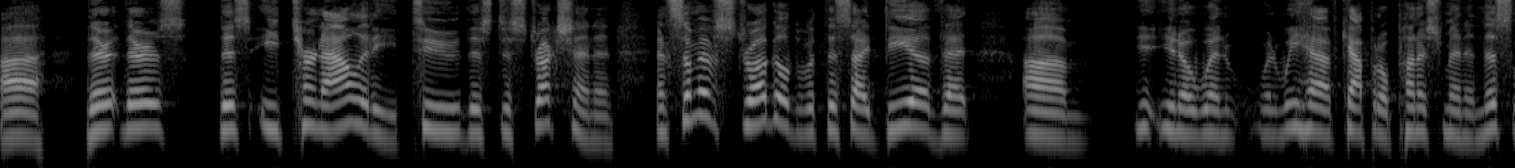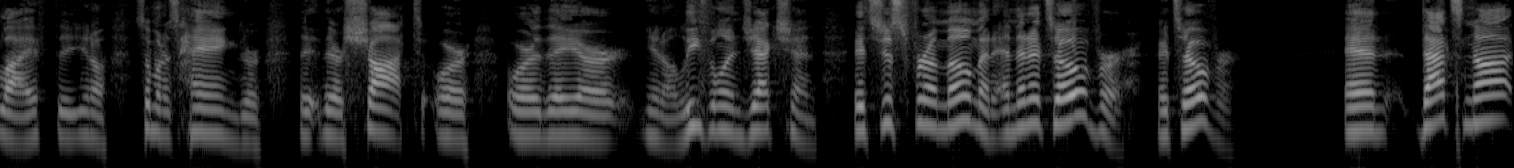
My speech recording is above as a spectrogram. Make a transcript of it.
Uh, there, there's this eternality to this destruction. And, and some have struggled with this idea that, um, you, you, know, when, when we have capital punishment in this life, the, you know, someone is hanged or they, they're shot or, or they are, you know, lethal injection. It's just for a moment and then it's over. It's over. And that's not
